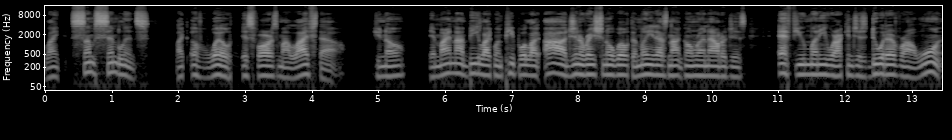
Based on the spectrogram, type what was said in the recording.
like some semblance like of wealth as far as my lifestyle. You know, it might not be like when people are like, ah, generational wealth and money that's not gonna run out or just F you money where I can just do whatever I want.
